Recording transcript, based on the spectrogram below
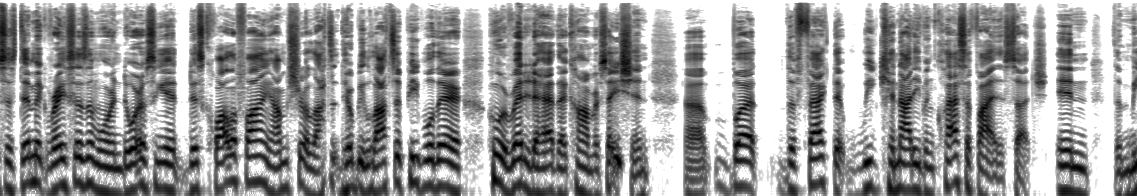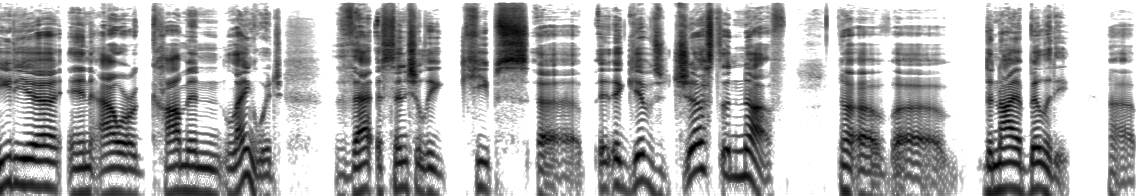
systemic racism or endorsing it disqualifying, I'm sure lots of, there'll be lots of people there who are ready to have that conversation. Uh, but the fact that we cannot even classify it as such in the media, in our common language, that essentially keeps uh, it, it, gives just enough uh, of uh, deniability. Uh,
